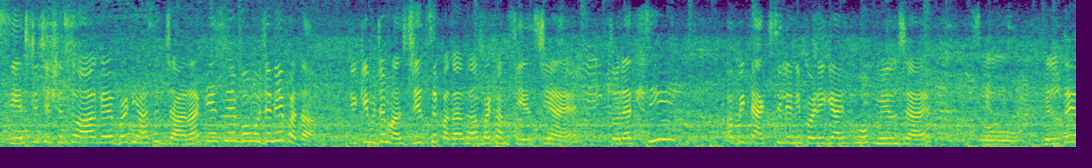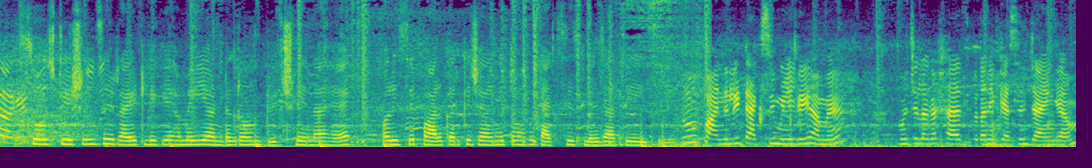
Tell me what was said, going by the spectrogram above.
सी एस टी स्टेशन तो आ गए बट यहाँ से जाना कैसे वो मुझे नहीं पता क्योंकि मुझे मस्जिद से पता था बट हम सी एस टी आए तो लेट्स सी अभी टैक्सी लेनी पड़ेगी आई होप मिल जाए। सो मिलते हैं आगे। सो स्टेशन से राइट लेके हमें ये अंडरग्राउंड ब्रिज लेना है और इसे पार करके जाएँगे तो वहाँ पे टैक्सीज मिल जाती है इजीली तो फाइनली टैक्सी मिल गई हमें। मुझे लगा शायद पता नहीं कैसे जाएँगे हम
